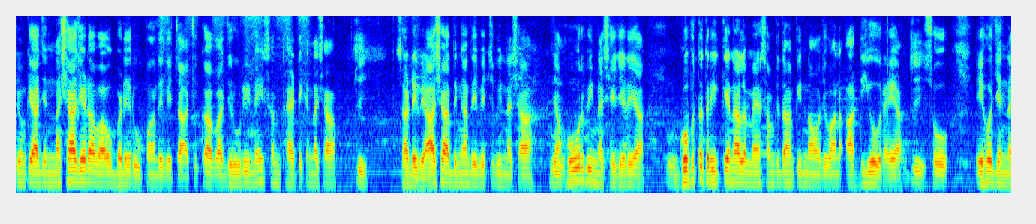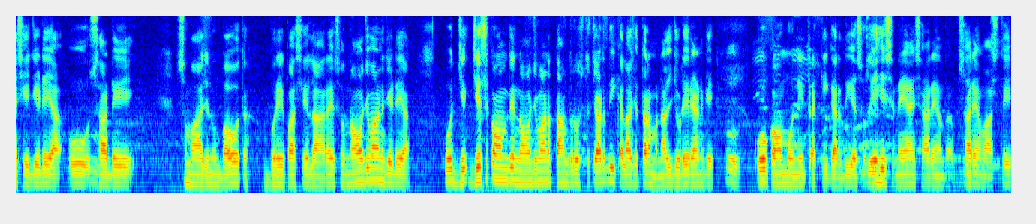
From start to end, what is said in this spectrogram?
ਕਿਉਂਕਿ ਅੱਜ ਨਸ਼ਾ ਜਿਹੜਾ ਵਾ ਉਹ ਬੜੇ ਰੂਪਾਂ ਦੇ ਵਿੱਚ ਆ ਚੁੱਕਾ ਵਾ ਜ਼ਰੂਰੀ ਨਹੀਂ ਸਿੰਥੈਟਿਕ ਨਸ਼ਾ ਜੀ। ਸਾਡੇ ਵਿਆਹ ਸ਼ਾਦੀਆਂ ਦੇ ਵਿੱਚ ਵੀ ਨਸ਼ਾ ਜਾਂ। ਹੋਰ ਵੀ ਨਸ਼ੇ ਜਿਹੜੇ ਆ। ਗੁਪਤ ਤਰੀਕੇ ਨਾਲ ਮੈਂ ਸਮਝਦਾ ਵੀ ਨੌਜਵਾਨ ਆਦੀ ਹੋ ਰਹੇ ਆ ਸੋ ਇਹੋ ਜਿਹੇ ਨਸ਼ੇ ਜਿਹੜੇ ਆ ਉਹ। ਸਾਡੇ ਸਮਾਜ ਨੂੰ ਬਹੁਤ ਬੁਰੇ ਪਾਸੇ ਲਾ ਰਹੇ ਸੋ ਨੌਜਵਾਨ ਜਿਹੜੇ ਆ ਉਹ ਜਿਸ ਕੌਮ ਦੇ ਨੌਜਵਾਨ ਤੰਦਰੁਸਤ ਚੜ੍ਹਦੀ ਕਲਾ 'ਚ ਧਰਮ ਨਾਲ ਜੁੜੇ ਰਹਿਣਗੇ। ਉਹ ਕੌਮ ਉਨੀ ਤਰੱਕੀ ਕਰਦੀ ਹੈ ਸੋ। ਇਹੀ ਸੁਨੇਹਾ ਹੈ ਸਾਰਿਆਂ ਦਾ ਸਾਰਿਆਂ ਵਾਸਤੇ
